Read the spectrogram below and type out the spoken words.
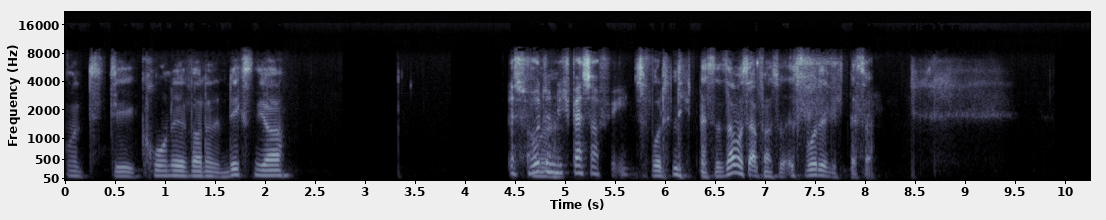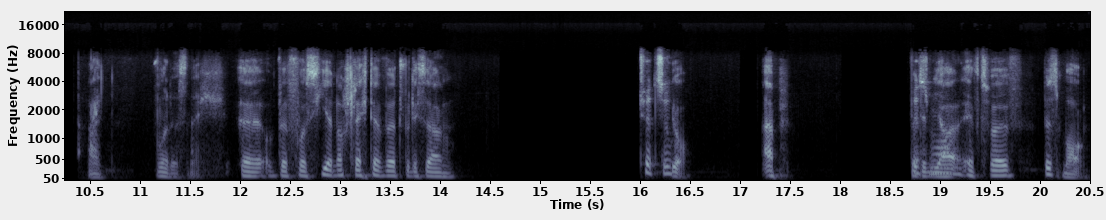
Und die Krone war dann im nächsten Jahr. Es wurde Aber- nicht besser für ihn. Es wurde nicht besser. Sagen wir es einfach so. Es wurde nicht besser. Nein, wurde es nicht. Äh, und bevor es hier noch schlechter wird, würde ich sagen, Tür zu. Jo. ab mit Bis dem Jahr morgen. 11, 12. Bis morgen.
